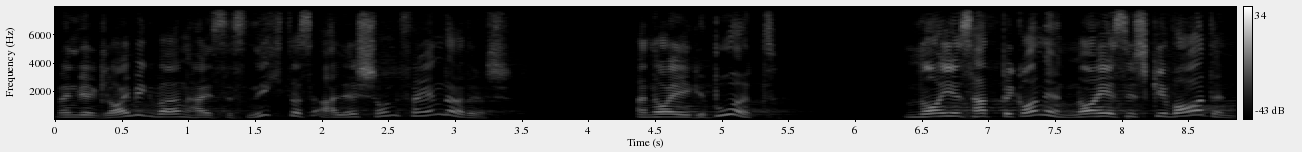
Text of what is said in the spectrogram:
wenn wir gläubig waren, heißt es nicht, dass alles schon verändert ist. Eine neue Geburt. Neues hat begonnen, Neues ist geworden.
